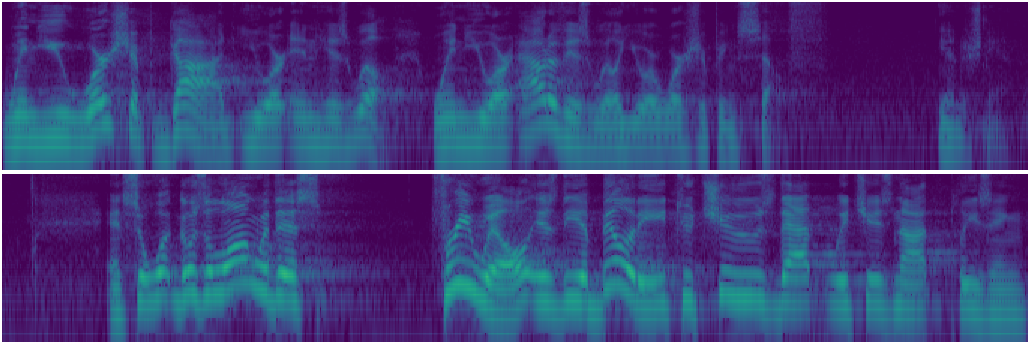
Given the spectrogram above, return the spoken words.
When you worship God, you are in His will. When you are out of His will, you are worshiping self. You understand? And so, what goes along with this Free will is the ability to choose that which is not pleasing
